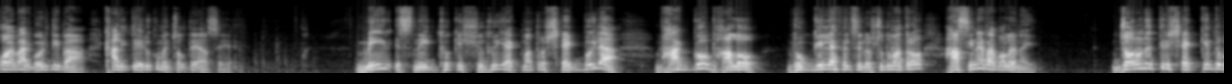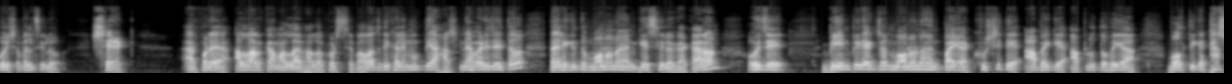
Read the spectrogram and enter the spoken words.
কয়বার গড় দিবা? খালি তো এরকমই চলতে আছে। মেয়ের স্নিগ্ধ কি শুধুই একমাত্র শেখ বইলা ভাগ্য ভালো ঢুক গিল্লা ফেলছিল, শুধুমাত্র হাসিনাটা বলে নাই। জননেত্রী শেখ কিন্তু বৈশা ফেলছিল। শেখ, তারপরে আল্লাহর কাম আল্লাহ ভালো করছে। বাবা যদি খালি মুখ দিয়ে হাসিনা বাড়ি যেত তাহলে কিন্তু মনোনয়ন গেছিল গা। কারণ ওই যে বিএনপির একজন মনোনয়ন পাইয়া খুশিতে, আবেগে আপ্লুত হইয়া বলতিকে ঠাস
